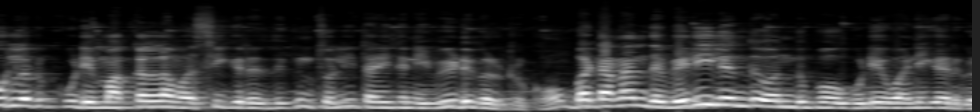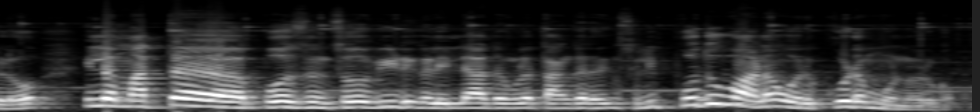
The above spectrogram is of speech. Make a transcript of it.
ஊரில் இருக்கக்கூடிய மக்கள்லாம் வசிக்கிறதுக்குன்னு சொல்லி தனித்தனி வீடுகள் இருக்கும். பட் ஆனால் இந்த வெளியிலேருந்து வந்து போகக்கூடிய வணிகர்களோ இல்லை மற்ற பர்சன்ஸோ வீடுகள் இல்லாதவங்களோ தங்குறதுக்கு சொல்லி பொதுவான ஒரு கூடம் ஒன்று இருக்கும்.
